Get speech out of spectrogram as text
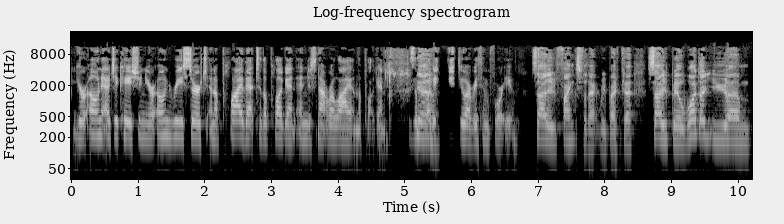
your own education, your own research, and apply that to the plugin and just not rely on the plugin. Because the yeah. plugin can do everything for you. So thanks for that, Rebecca. So, Bill, why don't you um,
